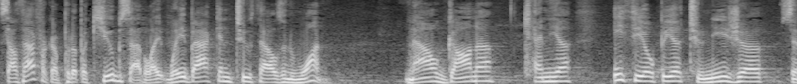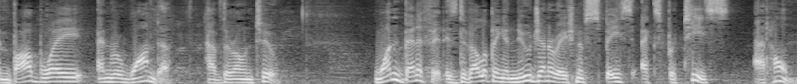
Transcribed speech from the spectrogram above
South Africa put up a Cube satellite way back in 2001. Now Ghana, Kenya, Ethiopia, Tunisia, Zimbabwe, and Rwanda have their own too. One benefit is developing a new generation of space expertise at home.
